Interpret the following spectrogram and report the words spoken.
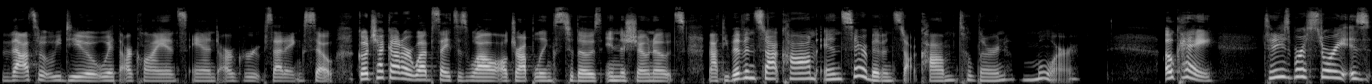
that's what we do with our clients and our group settings. So go check out our websites as well. I'll drop links to those in the show notes, MatthewBivens.com and SarahBivens.com to learn more. Okay, today's birth story is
